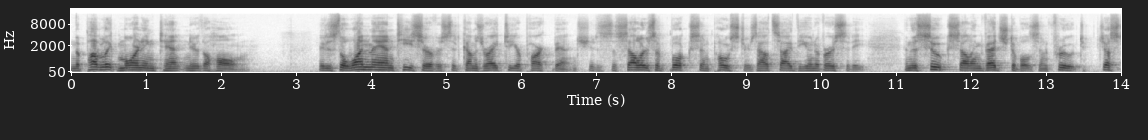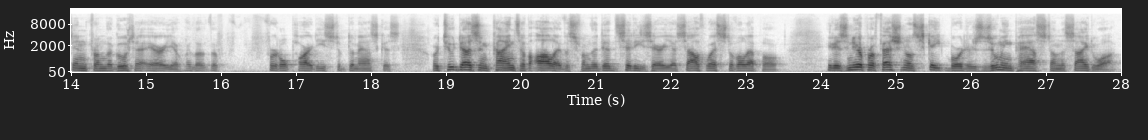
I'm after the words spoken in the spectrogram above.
and the public mourning tent near the home. It is the one man tea service that comes right to your park bench. It is the sellers of books and posters outside the university and the souk selling vegetables and fruit just in from the Ghouta area, the, the fertile part east of Damascus, or two dozen kinds of olives from the Dead Cities area southwest of Aleppo. It is near professional skateboarders zooming past on the sidewalk.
